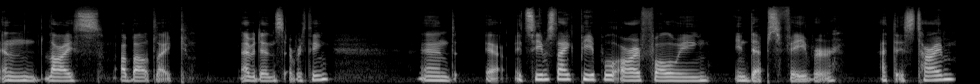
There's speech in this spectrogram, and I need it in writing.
and lies about like evidence, everything. And yeah, it seems like people are following in Depp's favor at this time,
